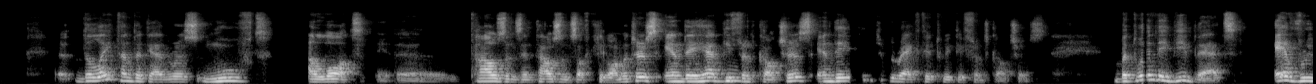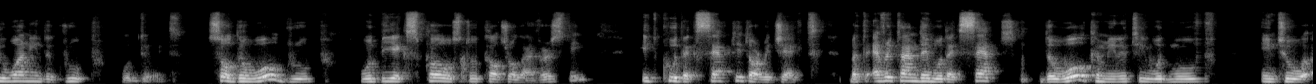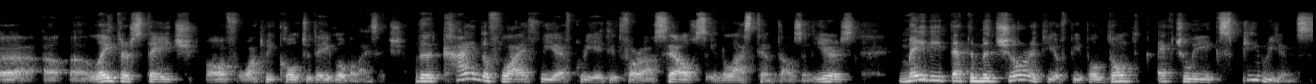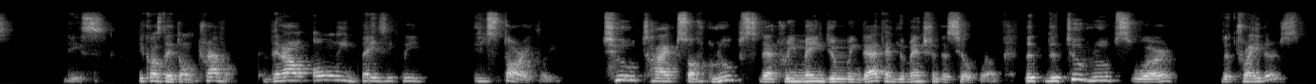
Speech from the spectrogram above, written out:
The late hunter gatherers moved a lot, uh, thousands and thousands of kilometers, and they had mm. different cultures and they interacted with different cultures. But when they did that, everyone in the group would do it so the whole group would be exposed to cultural diversity. It could accept it or reject, but every time they would accept, the whole community would move into a, a, a, later stage of what we call today globalization. The kind of life we have created for ourselves in the last 10,000 years made it that the majority of people don't actually experience this because they don't travel. There are only basically historically two types of groups that remained during that, and you mentioned the Silk Road. The, the two groups were the traders,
